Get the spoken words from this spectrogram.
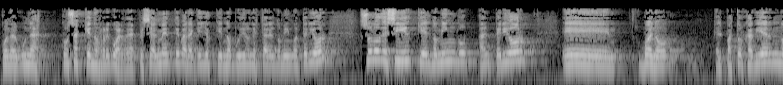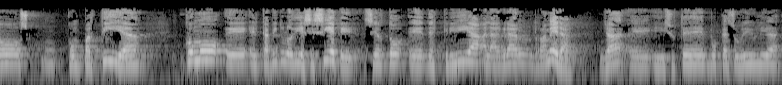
con algunas cosas que nos recuerdan, especialmente para aquellos que no pudieron estar el domingo anterior. Solo decir que el domingo anterior, eh, bueno, el pastor Javier nos compartía cómo eh, el capítulo 17, ¿cierto?, describía a la gran ramera, ¿ya? y si usted busca en su Biblia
